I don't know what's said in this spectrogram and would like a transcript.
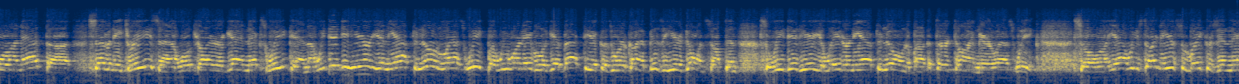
on that, uh, 73s, and we'll try her again next week. And we did hear you in the afternoon last week, but we weren't able to get back to we were kind of busy here doing something. So we did hear you later in the afternoon about the third time there last week. So, yeah, we're starting to hear some breakers in there.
